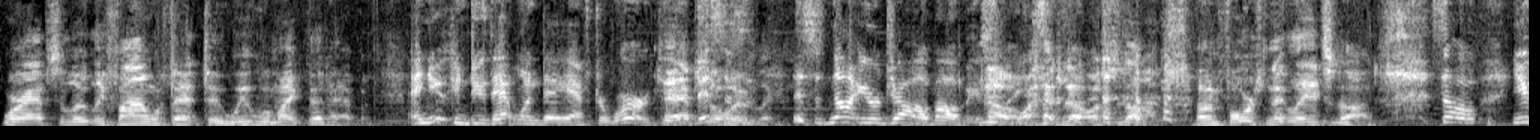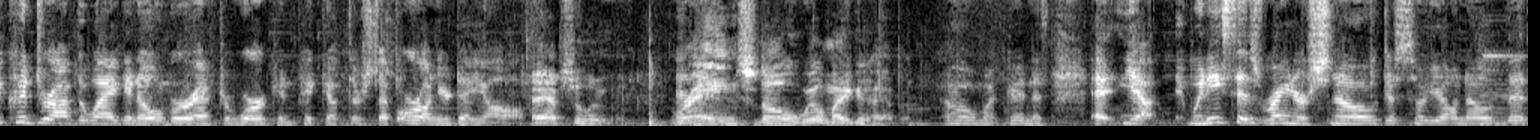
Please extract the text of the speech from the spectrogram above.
we're absolutely fine with that too. We will make that happen. And you can do that one day after work. Absolutely. This is, this is not your job, obviously. No, no, it's not. Unfortunately, it's not. So you could drive the wagon over after work and pick up their stuff, or on your day off. Absolutely. Rain, snow, we'll make it happen. Oh my goodness! Uh, yeah, when he says rain or snow, just so y'all know that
